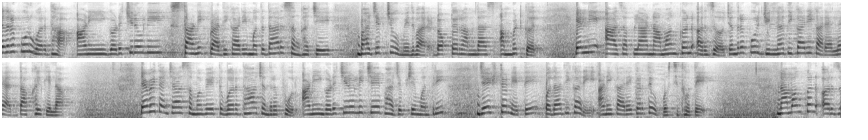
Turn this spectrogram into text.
चंद्रपूर वर्धा आणि गडचिरोली स्थानिक प्राधिकारी मतदारसंघाचे भाजपचे उमेदवार डॉक्टर रामदास आंबटकर यांनी आज आपला नामांकन अर्ज चंद्रपूर जिल्हाधिकारी कार्यालयात दाखल केला. यावेळी त्यांच्या समवेत वर्धा चंद्रपूर आणि गडचिरोलीचे भाजपचे मंत्री ज्येष्ठ नेते पदाधिकारी आणि कार्यकर्ते उपस्थित होते. नामांकन अर्ज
